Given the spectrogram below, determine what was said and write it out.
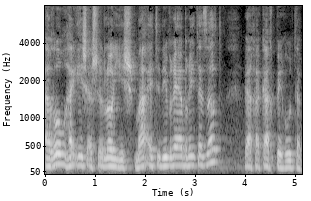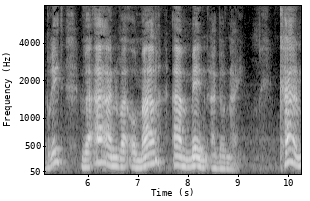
ארור האיש אשר לא ישמע את דברי הברית הזאת, ואחר כך פירוט הברית, ואען ואומר אמן אדוני. כאן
